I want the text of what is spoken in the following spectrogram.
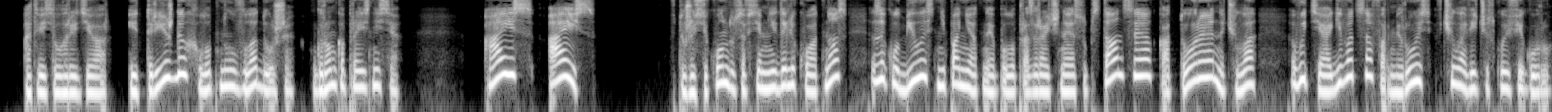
— ответил Редиар и трижды хлопнул в ладоши, громко произнеся. «Айс, айс!» В ту же секунду совсем недалеко от нас заклубилась непонятная полупрозрачная субстанция, которая начала вытягиваться, формируясь в человеческую фигуру.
